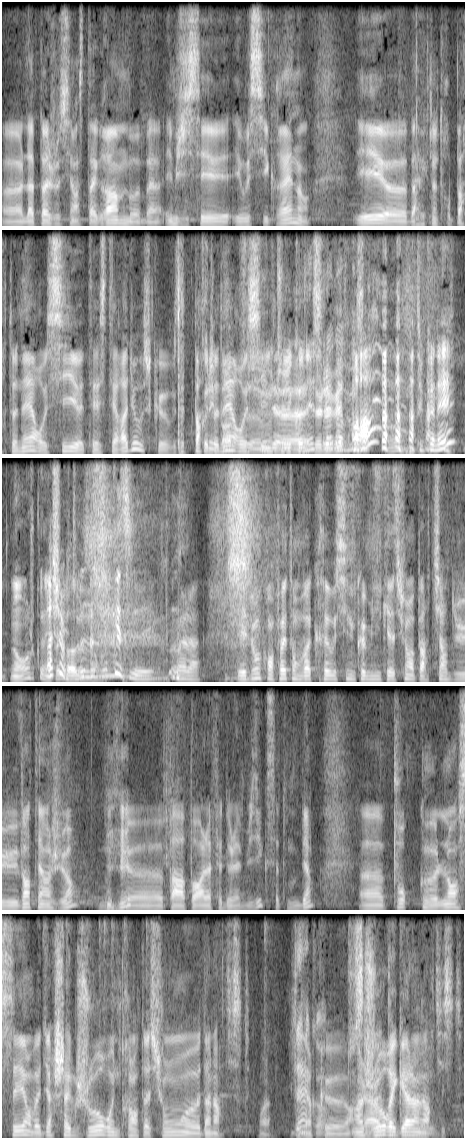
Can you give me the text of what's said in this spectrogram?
la page aussi Instagram, euh, bah, MJC et aussi Graines et euh, bah, avec notre partenaire aussi TST Radio, parce que vous êtes partenaire aussi de, de l'événement. tu connais Non, je connais ah, pas. voilà. Et donc en fait, on va créer aussi une communication à partir du 21 juin, mhm. par rapport à la fête de la musique, ça tombe bien. Euh, pour lancer, on va dire, chaque jour une présentation euh, d'un artiste. Voilà. C'est-à-dire qu'un jour égale un artiste.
